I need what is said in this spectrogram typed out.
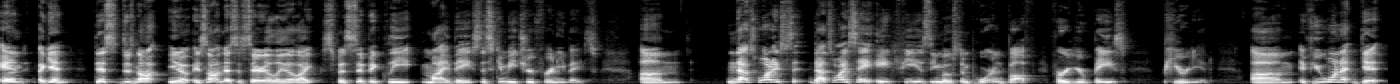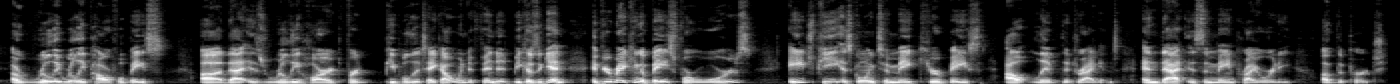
and again, this does not, you know, it's not necessarily like specifically my base. This can be true for any base. Um, and that's why I say, that's why I say HP is the most important buff for your base. Period. Um, if you want to get a really, really powerful base uh, that is really hard for people to take out when defended, because again, if you're making a base for wars, HP is going to make your base outlive the dragons, and that is the main priority of the perch.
